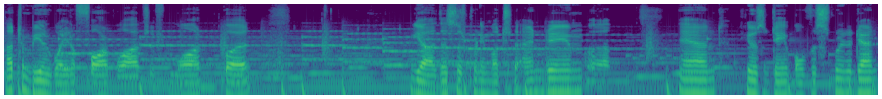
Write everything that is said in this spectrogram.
that can be a way to farm lives if you want, but yeah, this is pretty much the end game, uh, and here's the game over screen again,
